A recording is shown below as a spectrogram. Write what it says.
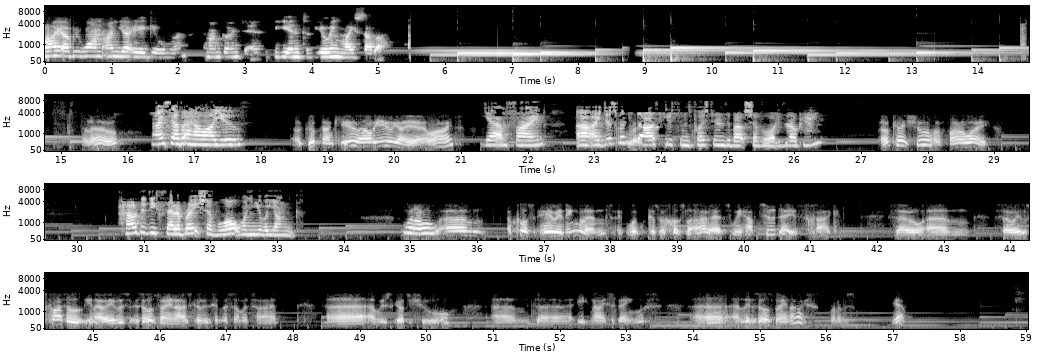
Hi everyone, I'm Yair Gilman and I'm going to be interviewing my Saba. Hello. Hi Saba, how are you? Uh, good, thank you. How are you? Yeah, yeah. All right. Yeah, I'm fine. Uh, I just wanted Great. to ask you some questions about Shavuot. Is that okay? Okay, sure. Far away. How did you celebrate Shavuot when you were young? Well, um, of course, here in England, because we're Chutz La'aretz, we have two days Chag. So, um, so it was quite a, you know, it was it's always very nice because it's in the summertime, uh, and we used to go to shul and uh, eat nice things, uh, and it was always very nice when it was, yeah.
